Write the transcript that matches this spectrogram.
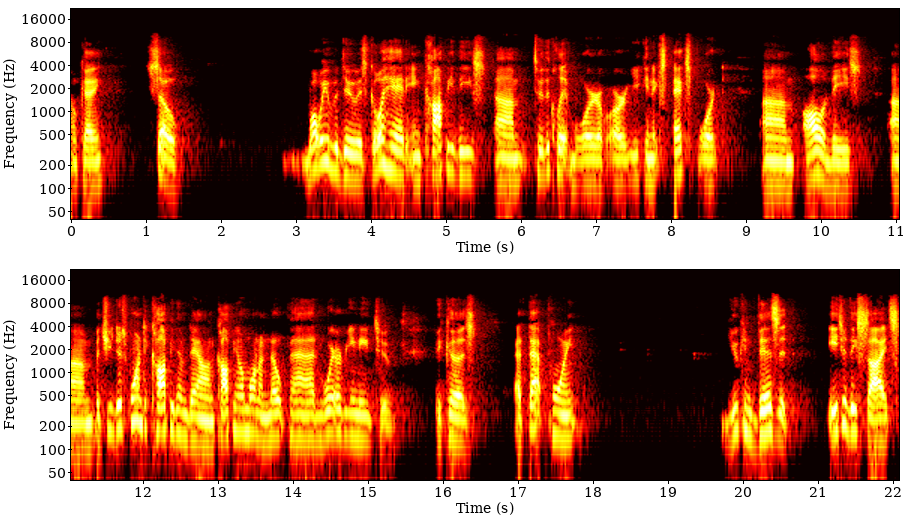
Okay, so what we would do is go ahead and copy these um, to the clipboard, or, or you can ex export um, all of these. Um, but you just want to copy them down, copy them on a notepad, wherever you need to, because at that point, you can visit each of these sites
